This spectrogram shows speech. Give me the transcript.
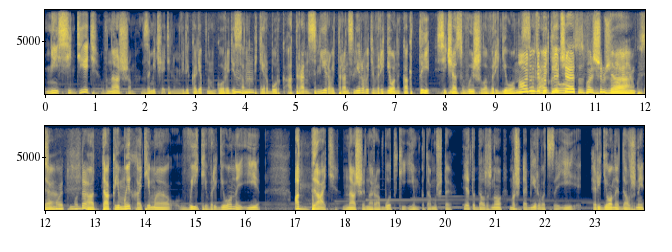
не сидеть в нашем замечательном, великолепном городе mm-hmm. Санкт-Петербург, а транслировать, транслировать в регионы. Как ты сейчас вышла в регион. Ну, а люди радио. подключаются с большим желанием да, к всему да. этому, да. А, так и мы хотим э, выйти в регионы и отдать наши наработки им, потому что это должно масштабироваться, и регионы должны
